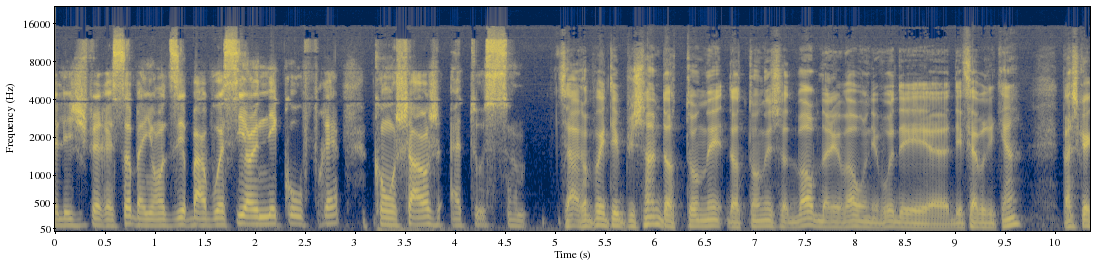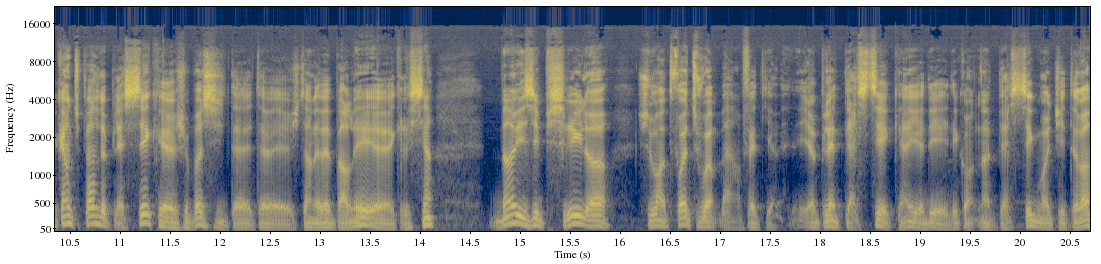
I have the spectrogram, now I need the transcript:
légiférer ça, ben, ils ont dit, ben, voici un éco-frais qu'on charge à tous. Ça n'aurait pas été plus simple de retourner, de retourner ça d'aller voir au niveau des, euh, des fabricants. Parce que quand tu parles de plastique, euh, je sais pas si je t'en avais parlé, Christian, dans les épiceries, là, souvent de fois, tu vois, ben, en fait, il y a- il y, a plein de plastique. hein, Il y a des, des contenants de plastique, moi, etc.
